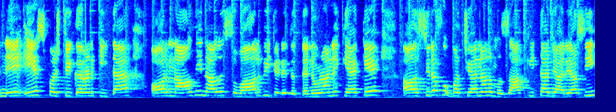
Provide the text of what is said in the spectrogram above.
ਨੇ ਇਹ ਸਪਸ਼ਟੀਕਰਨ ਕੀਤਾ ਔਰ ਨਾਲ ਦੀ ਨਾਲ ਸਵਾਲ ਵੀ ਜਿਹੜੇ ਦਿੱਤੇ ਨੇ ਉਹਨਾਂ ਨੇ ਕਿਹਾ ਕਿ ਸਿਰਫ ਬੱਚਿਆਂ ਨਾਲ ਮਜ਼ਾਕ ਕੀਤਾ ਜਾ ਰਿਹਾ ਸੀ।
